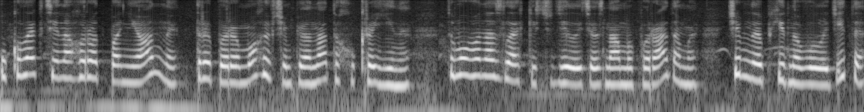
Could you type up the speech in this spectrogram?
У колекції нагород пані Анни три перемоги в чемпіонатах України, тому вона з легкістю ділиться з нами порадами, чим необхідно володіти,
